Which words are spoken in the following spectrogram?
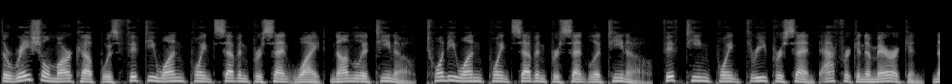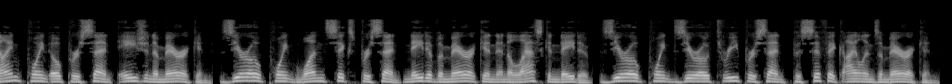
The racial markup was 51.7% white non-Latino, 21.7% Latino, 15.3% African American, 9.0% Asian American, 0.16% Native American and Alaskan Native, 0.03% Pacific Islands American,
